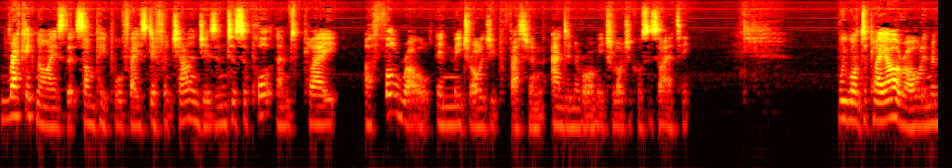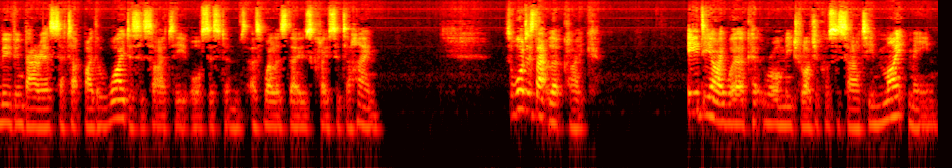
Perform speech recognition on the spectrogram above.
recognise that some people face different challenges and to support them to play a full role in meteorology profession and in the Royal Meteorological Society we want to play our role in removing barriers set up by the wider society or systems, as well as those closer to home. So what does that look like? EDI work at Royal Meteorological Society might mean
